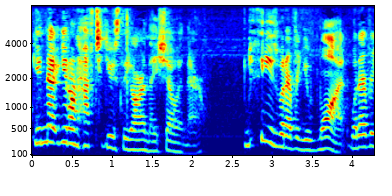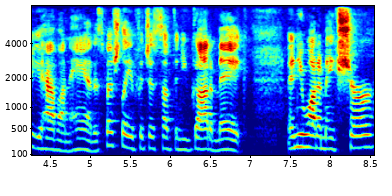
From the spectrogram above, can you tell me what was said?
you know, you don't have to use the yarn they show in there. You can use whatever you want, whatever you have on hand, especially if it's just something you've got to make and you want to make sure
